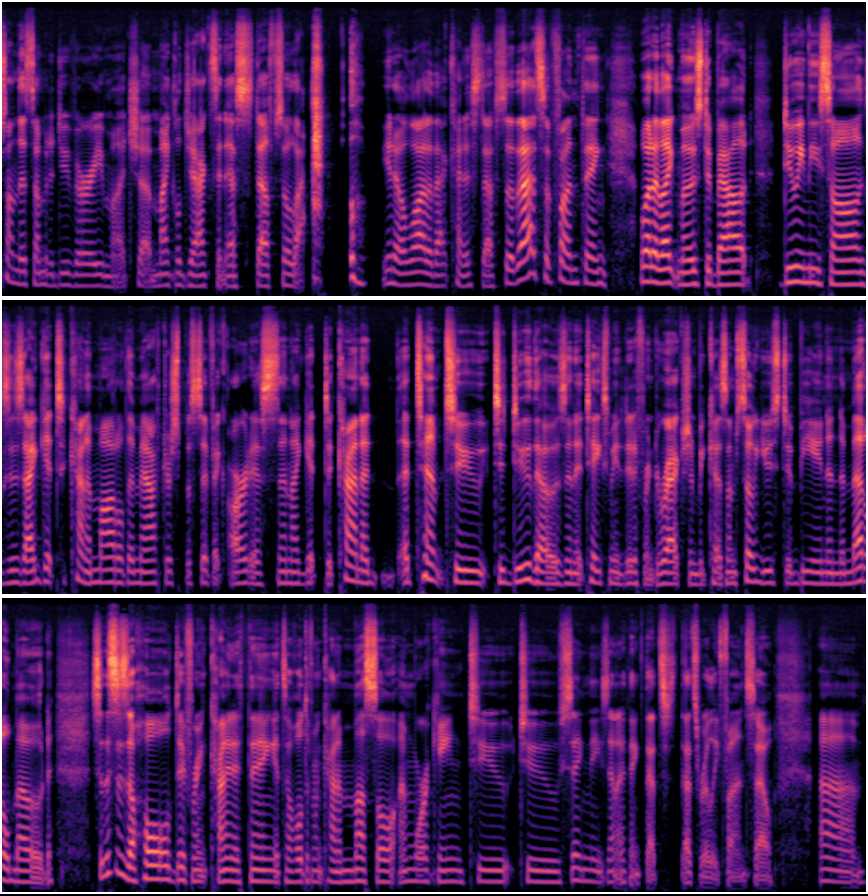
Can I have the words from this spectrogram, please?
Course, on this, I'm going to do very much uh, Michael Jackson esque stuff. So, like, you know, a lot of that kind of stuff. So, that's a fun thing. What I like most about doing these songs is I get to kind of model them after specific artists and I get to kind of attempt to to do those and it takes me in a different direction because I'm so used to being in the metal mode. So this is a whole different kind of thing. It's a whole different kind of muscle I'm working to to sing these and I think that's that's really fun. So um,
